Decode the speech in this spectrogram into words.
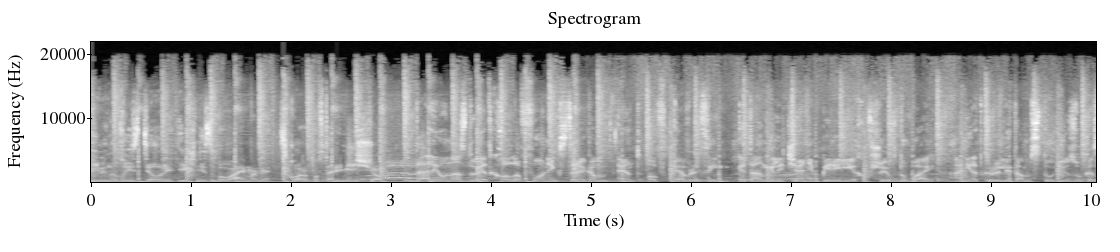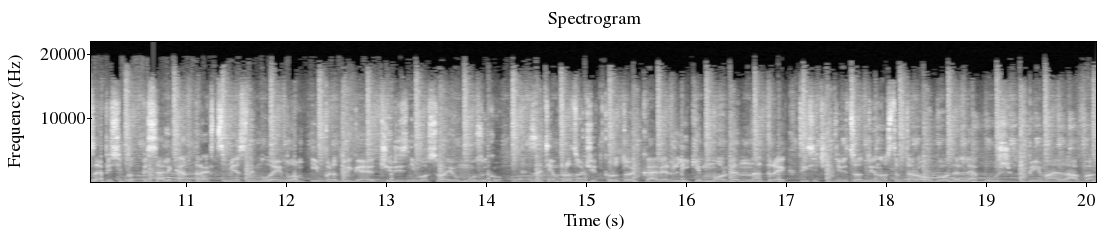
Именно вы сделали их незабываемыми. Скоро повторим еще. Далее у нас дуэт Holophonic с треком End of Everything. Это англичане, переехавшие в Дубай. Они открыли там студию звукозаписи, подписали контракт с местным лейблом и продвигают пропускают через него свою музыку. Затем прозвучит крутой кавер Лики Морган на трек 1992 года для Буш» «Be My Lover».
